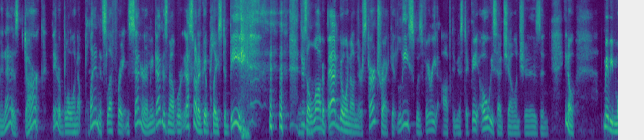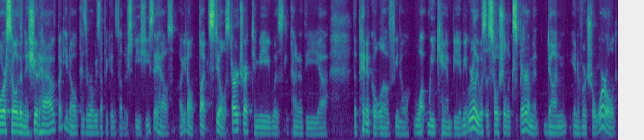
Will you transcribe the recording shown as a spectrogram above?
man, that is dark. They are blowing up planets left, right, and center. I mean, that is not that's not a good place to be. There's a lot of bad going on there. Star Trek, at least, was very optimistic. They always had challenges, and you know, maybe more so than they should have, but you know, because they're always up against other species, they have, you know, but still, Star Trek to me was kind of the uh, the pinnacle of you know what we can be. I mean, it really was a social experiment done in a virtual world,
